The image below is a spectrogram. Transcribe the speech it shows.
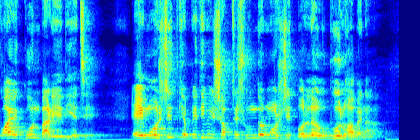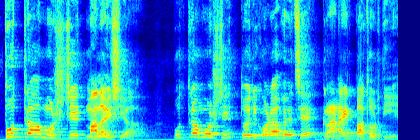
কয়েক গুণ বাড়িয়ে দিয়েছে। এই মসজিদকে পৃথিবীর সবচেয়ে সুন্দর মসজিদ বললেও ভুল হবে না। পুত্রা মসজিদ মালয়েশিয়া। পুত্রা মসজিদ তৈরি করা হয়েছে গ্রানাইট পাথর দিয়ে।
